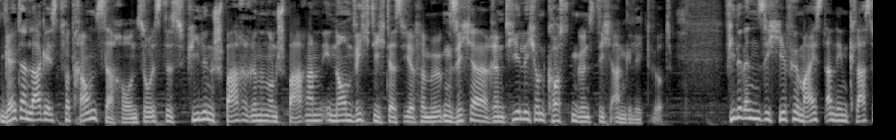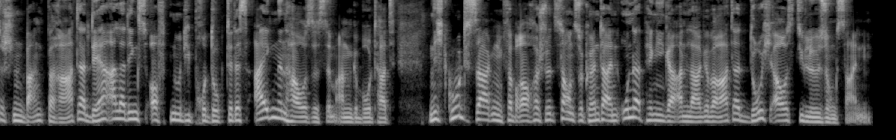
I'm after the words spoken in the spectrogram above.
Geldanlage ist Vertrauenssache und so ist es vielen Sparerinnen und Sparern enorm wichtig, dass ihr Vermögen sicher, rentierlich und kostengünstig angelegt wird. Viele wenden sich hierfür meist an den klassischen Bankberater, der allerdings oft nur die Produkte des eigenen Hauses im Angebot hat. Nicht gut, sagen Verbraucherschützer, und so könnte ein unabhängiger Anlageberater durchaus die Lösung sein.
